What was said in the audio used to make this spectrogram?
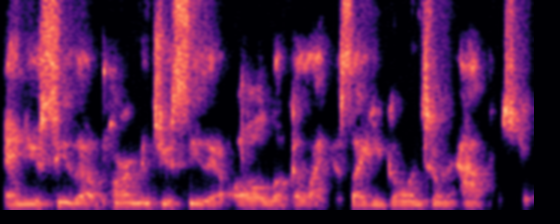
and you see the apartments, you see they all look alike. It's like you go into an Apple store.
